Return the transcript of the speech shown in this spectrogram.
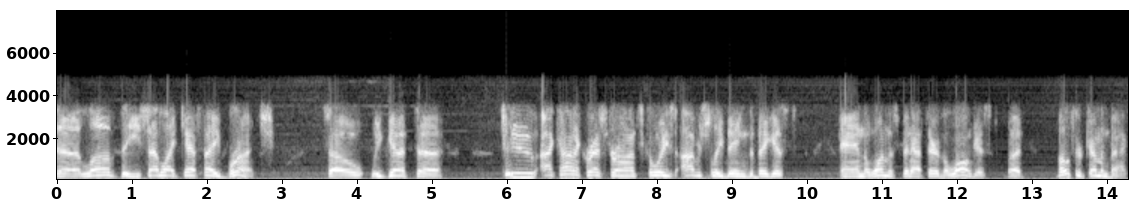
uh, love the Satellite Cafe brunch. So we've got uh, two iconic restaurants. Coy's obviously being the biggest and the one that's been out there the longest, but both are coming back.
